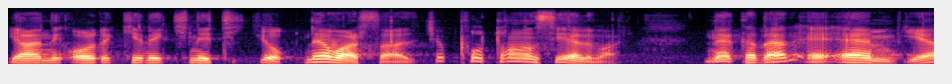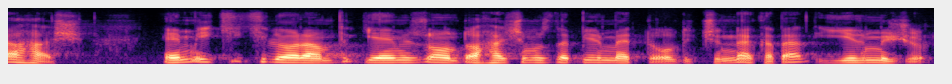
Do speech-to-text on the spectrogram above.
Yani orada yine kinetik yok. Ne var sadece? Potansiyel var. Ne kadar? E, M, G, H. M2 kilogramdı. G'miz 10'da. H'ımız da 1 metre olduğu için ne kadar? 20 Joule.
